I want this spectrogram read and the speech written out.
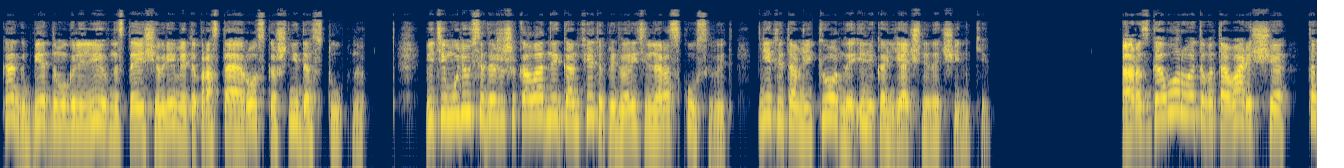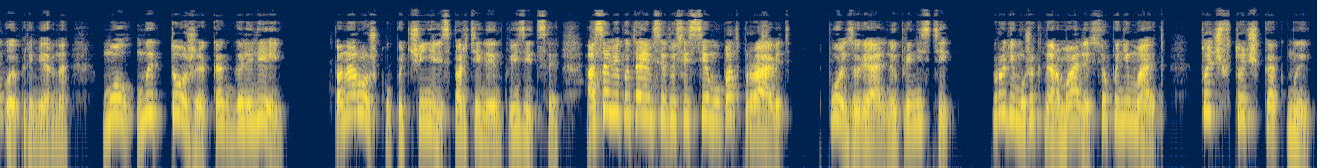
как бедному Галилею в настоящее время эта простая роскошь недоступна. Ведь ему Люся даже шоколадные конфеты предварительно раскусывает, нет ли там ликерной или коньячной начинки. А разговор у этого товарища такой примерно, мол, мы тоже, как Галилей, понарошку подчинились партийной инквизиции, а сами пытаемся эту систему подправить, пользу реальную принести. Вроде мужик нормальный, все понимает, точь в точь, как мы,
